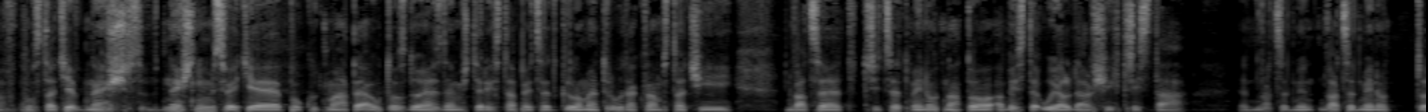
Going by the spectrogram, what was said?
V podstatě v, dneš, v dnešním světě, pokud máte auto s dojezdem 400-500 km, tak vám stačí 20-30 minut na to, abyste ujel dalších 300 20, 20 minut eh,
